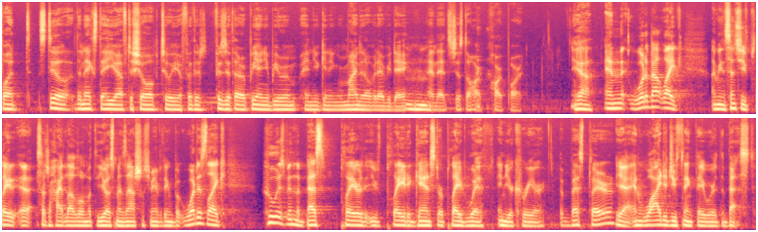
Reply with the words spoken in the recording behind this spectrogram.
but still, the next day you have to show up to your physio- physiotherapy, and you be and you're getting reminded of it every day. and that's just the hard hard part. Yeah. And what about like, I mean, since you've played at such a high level and with the U.S. men's national team and everything, but what is like, who has been the best player that you've played against or played with in your career? The best player. Yeah. And why did you think they were the best?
